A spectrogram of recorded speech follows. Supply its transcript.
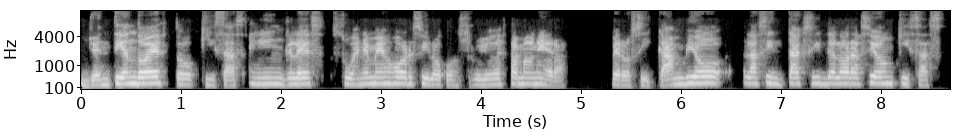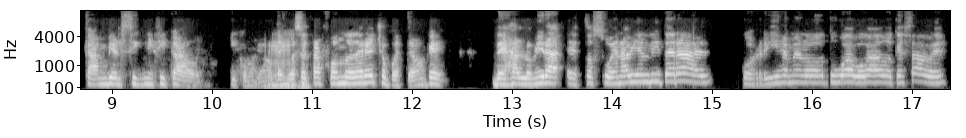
yo entiendo esto, quizás en inglés suene mejor si lo construyo de esta manera, pero si cambio la sintaxis de la oración, quizás cambie el significado. Y como yo no tengo ese trasfondo de derecho, pues tengo que dejarlo. Mira, esto suena bien literal, corrígemelo tu abogado que sabe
